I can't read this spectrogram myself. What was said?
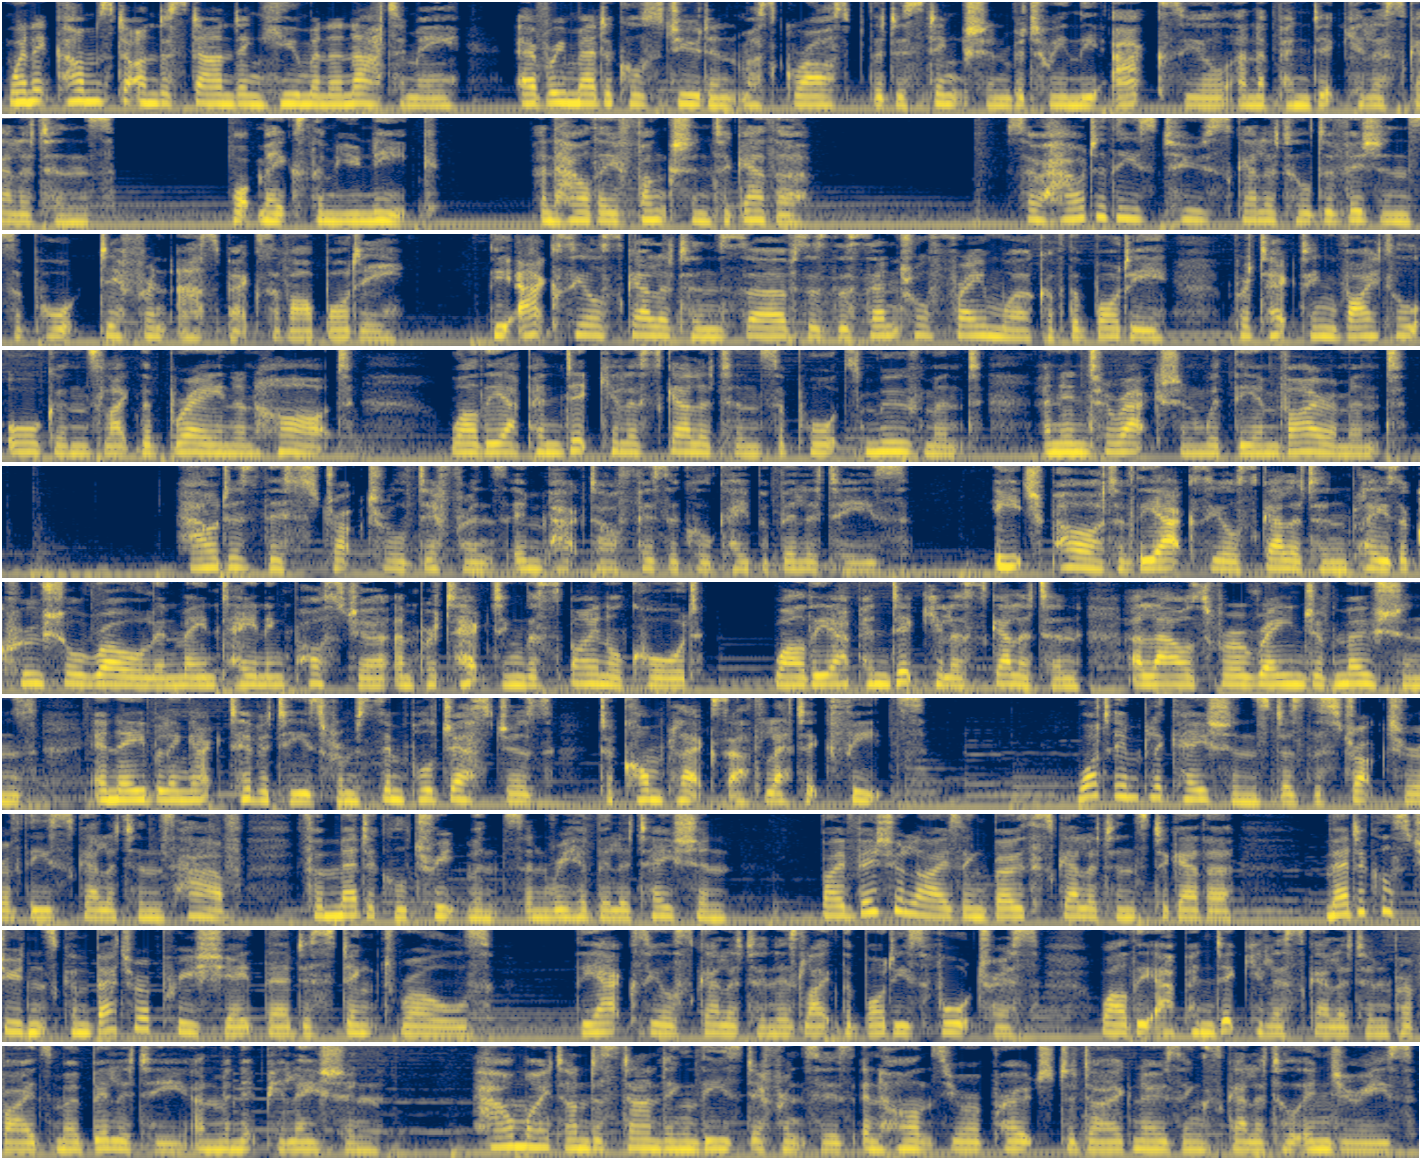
When it comes to understanding human anatomy, every medical student must grasp the distinction between the axial and appendicular skeletons, what makes them unique, and how they function together. So how do these two skeletal divisions support different aspects of our body? The axial skeleton serves as the central framework of the body, protecting vital organs like the brain and heart, while the appendicular skeleton supports movement and interaction with the environment. How does this structural difference impact our physical capabilities? Each part of the axial skeleton plays a crucial role in maintaining posture and protecting the spinal cord, while the appendicular skeleton allows for a range of motions, enabling activities from simple gestures to complex athletic feats. What implications does the structure of these skeletons have for medical treatments and rehabilitation? By visualizing both skeletons together, medical students can better appreciate their distinct roles. The axial skeleton is like the body's fortress, while the appendicular skeleton provides mobility and manipulation. How might understanding these differences enhance your approach to diagnosing skeletal injuries?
